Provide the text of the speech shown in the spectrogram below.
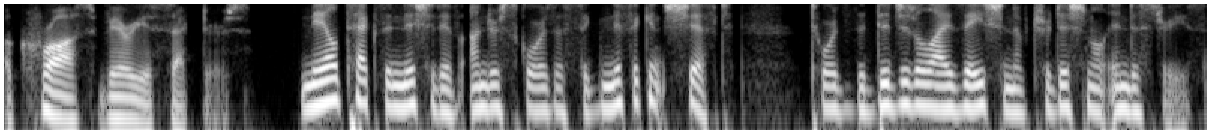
across various sectors? Nailtech's initiative underscores a significant shift towards the digitalization of traditional industries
